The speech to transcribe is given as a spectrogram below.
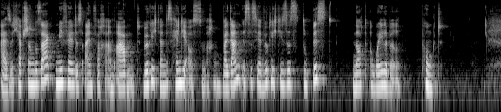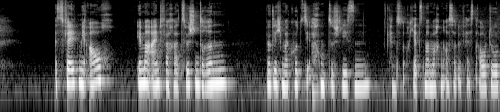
Also, ich habe schon gesagt, mir fällt es einfacher am Abend, wirklich dann das Handy auszumachen, weil dann ist es ja wirklich dieses, du bist not available. Punkt. Es fällt mir auch immer einfacher, zwischendrin wirklich mal kurz die Augen zu schließen. Kannst du auch jetzt mal machen, außer du fährst Auto.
